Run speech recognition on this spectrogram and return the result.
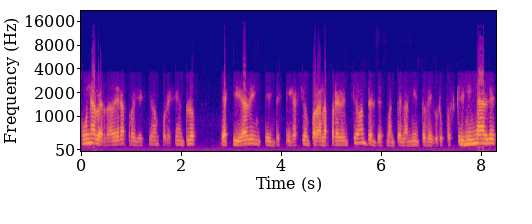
una verdadera proyección, por ejemplo, de actividad de, investigación para la prevención del desmantelamiento de grupos criminales,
